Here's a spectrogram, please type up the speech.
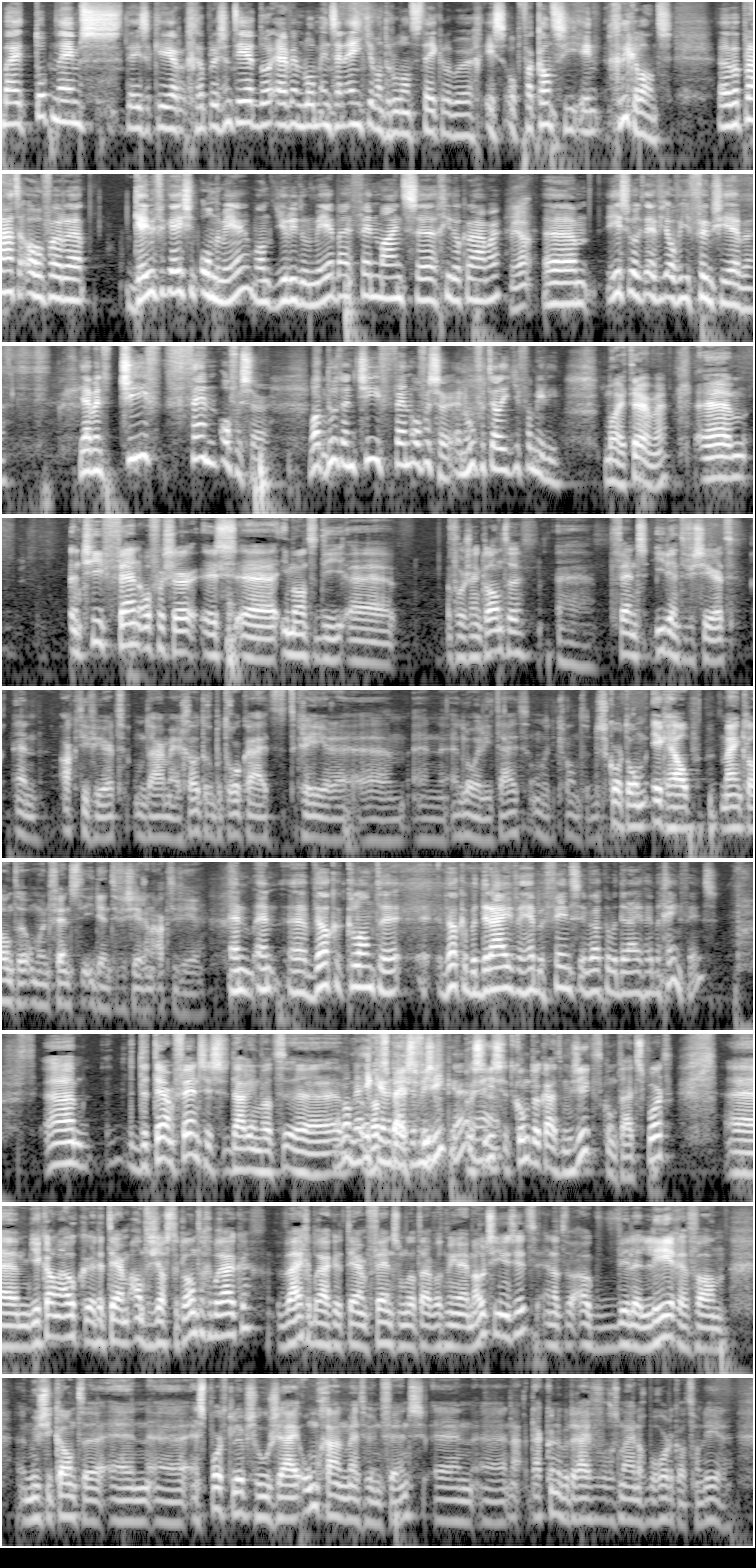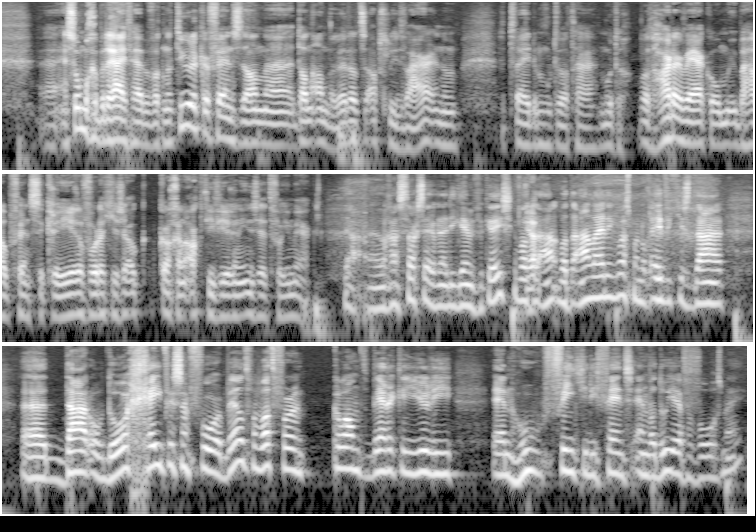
Welkom bij Topnames. Deze keer gepresenteerd door Erwin Blom in zijn eentje, want Roland Stekelenburg is op vakantie in Griekenland. Uh, we praten over uh, gamification onder meer, want jullie doen meer bij FanMinds, uh, Guido Kramer. Ja. Um, eerst wil ik het even over je functie hebben. Jij bent Chief Fan Officer. Wat doet een Chief Fan Officer en hoe vertel je het je familie? Mooie term, hè? Um, een Chief Fan Officer is iemand die voor zijn klanten fans identificeert en activeert om daarmee grotere betrokkenheid te creëren um, en, en, loyaliteit onder die klanten. Dus kortom, ik help mijn klanten om hun fans te identificeren en activeren. En, en uh, welke klanten, welke bedrijven hebben fans en welke bedrijven hebben geen fans? Um, de term fans is daarin wat, uh, ja, ik wat ken specifiek. muziek, hè? Precies, Ja. het komt ook uit de muziek, het komt uit de sport. Um, je kan ook de term enthousiaste klanten gebruiken. Wij gebruiken de term fans omdat daar wat meer emotie in zit. En dat we ook willen leren van muzikanten en, uh, en sportclubs hoe zij omgaan met hun fans. En nou, daar kunnen bedrijven volgens mij nog behoorlijk wat van leren. En sommige bedrijven hebben wat natuurlijker fans dan, dan andere. Dat is absoluut waar. En de, de tweede moet wat, moet wat harder werken om überhaupt fans te creëren... voordat je ze ook kan gaan activeren en inzetten voor je merk. Ja, we gaan straks even naar die gamification, wat, ja. de, aan, wat de aanleiding was. Maar nog eventjes daar, daarop door. Geef eens een voorbeeld van wat voor een klant werken jullie... en hoe vind je die fans en wat doe je er vervolgens mee?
